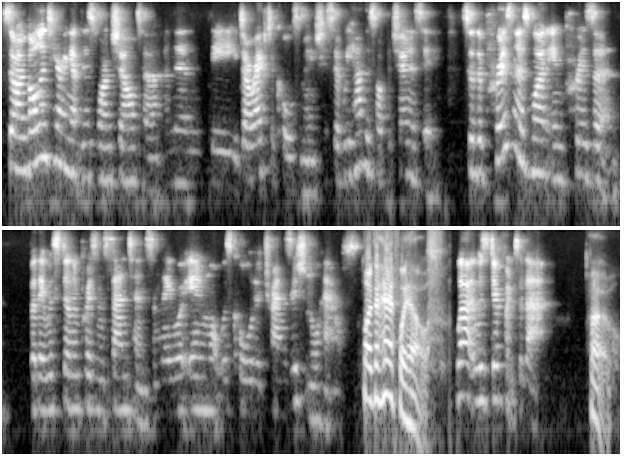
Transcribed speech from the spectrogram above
So I'm volunteering at this one shelter, and then the director calls me. She said, "We have this opportunity." So the prisoners weren't in prison, but they were still in prison sentence, and they were in what was called a transitional house. Like a halfway house. Well, it was different to that Oh,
